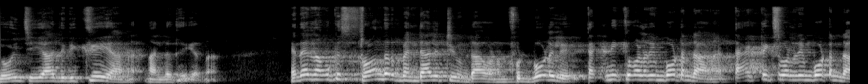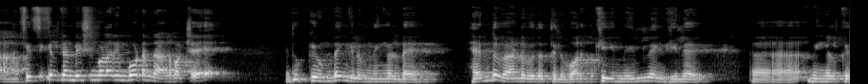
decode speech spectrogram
ജോയിൻ ചെയ്യാതിരിക്കുകയാണ് നല്ലത് എന്ന്. എന്തായാലും നമുക്ക് സ്ട്രോങ്ങർ മെന്റാലിറ്റി ഉണ്ടാവണം. ഫുട്ബോളിൽ ടെക്നിക്ക് വളരെ ഇമ്പോർട്ടന്റ് ആണ്. ടാക്ടിക്സ് വളരെ ഇമ്പോർട്ടന്റ് ആണ്. ഫിസിക്കൽ കണ്ടീഷൻ വളരെ ഇമ്പോർട്ടന്റ് ആണ്. പക്ഷേ ഇതൊക്കെ ഉണ്ടെങ്കിലും നിങ്ങളുടെ ഹെഡ് വേണ്ട വിധത്തിൽ വർക്ക് ചെയ്യുന്നില്ലെങ്കിൽ നിങ്ങൾക്ക്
